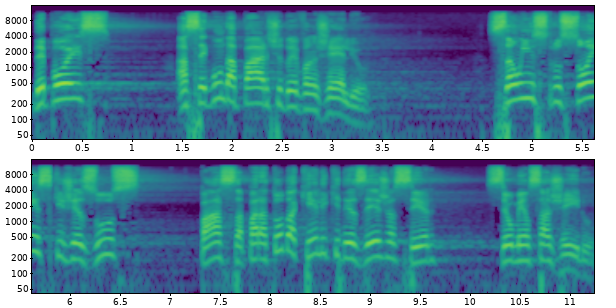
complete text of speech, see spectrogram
Depois, a segunda parte do Evangelho são instruções que Jesus passa para todo aquele que deseja ser seu mensageiro.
